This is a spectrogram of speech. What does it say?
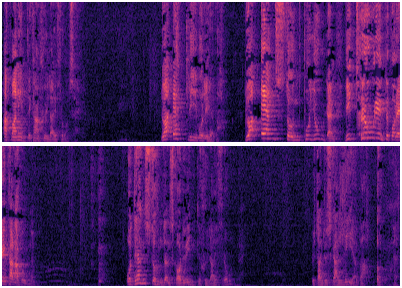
att man inte kan skylla ifrån sig. Du har ett liv att leva. Du har en stund på jorden. Vi tror inte på reinkarnationen. Och den stunden ska du inte skylla ifrån dig. Utan du ska leva öppet.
